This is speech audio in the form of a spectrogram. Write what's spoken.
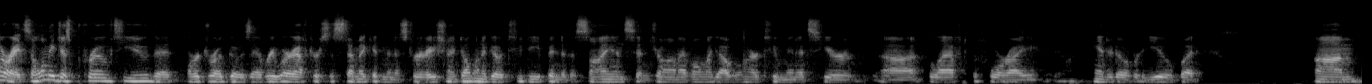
All right, so let me just prove to you that our drug goes everywhere after systemic administration. I don't want to go too deep into the science, and John, I've only got one or two minutes here uh, left before I hand it over to you, but um,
